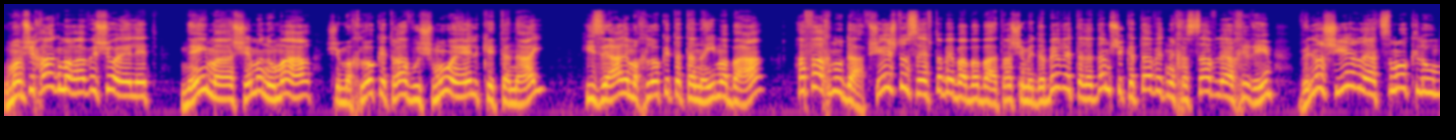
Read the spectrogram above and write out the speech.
וממשיכה הגמרא ושואלת, נימה שמא נאמר שמחלוקת רב ושמואל כתנאי, היא זהה למחלוקת התנאים הבאה? הפכנו דף, שיש תוספתא בבבא בתרא שמדברת על אדם שכתב את נכסיו לאחרים ולא שיער לעצמו כלום.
